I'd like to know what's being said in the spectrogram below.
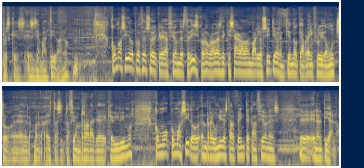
pues que es, llamativa, ¿no? ¿Cómo ha sido el proceso de creación de este disco? ¿no? Hablas de que se ha grabado en varios sitios, entiendo que habrá influido mucho eh, esta situación rara que, vivimos. ¿Cómo, ¿Cómo ha sido en reunir estas 20 canciones eh, en el piano?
